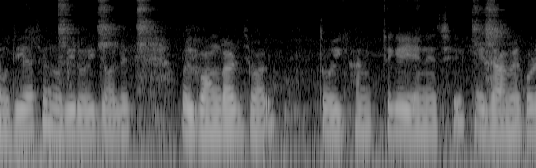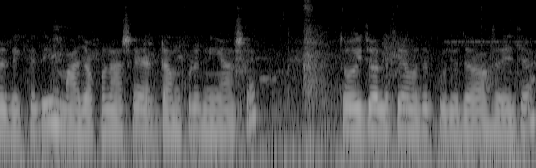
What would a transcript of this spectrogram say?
নদী আছে, নদীর ওই জলে, ওই গঙ্গার জল। তো ওইখান থেকে এনেছি। এই ড্রামে করে রেখে দিই। মা যখন আসে, এক ড্রাম করে নিয়ে আসে। তো ওই জলেতে আমাদের পুজো দেওয়া হয়ে যায়।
